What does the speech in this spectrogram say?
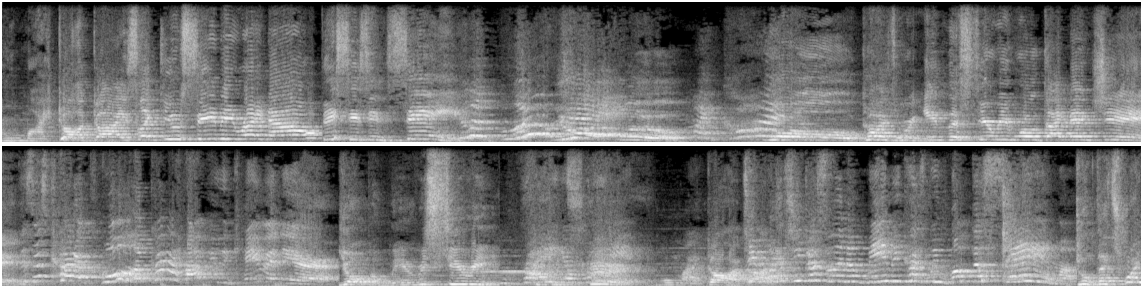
Oh my god, guys! Like, do you see me right now? This is insane! You look blue, in the Siri World dimension! This is kind of cool. I'm kind of happy we came in here. Yo, but where is Siri? Right, you're right. Oh my god, Jay, what if she does something to me because we look the same? Yo, that's right!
